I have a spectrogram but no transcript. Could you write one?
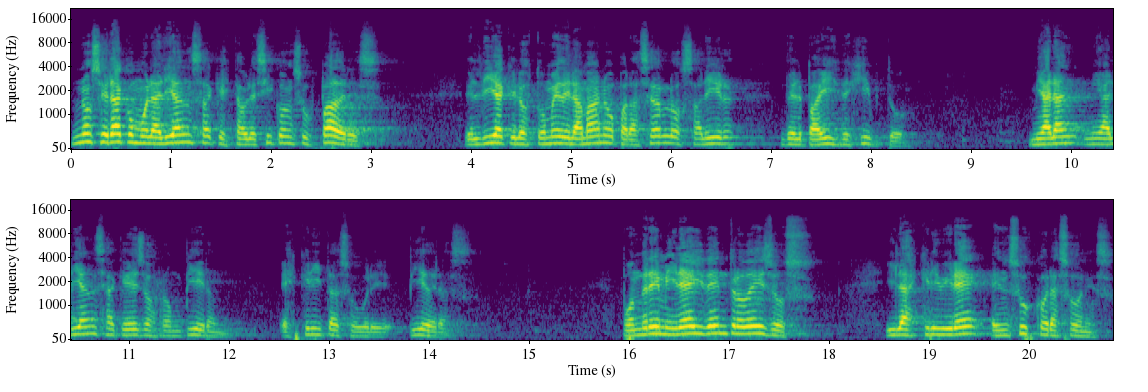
No será como la alianza que establecí con sus padres, el día que los tomé de la mano para hacerlos salir del país de Egipto. Mi, alianza que ellos rompieron, escrita sobre piedras. Pondré mi ley dentro de ellos y la escribiré en sus corazones.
